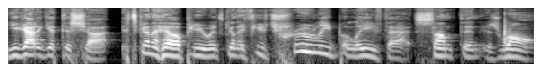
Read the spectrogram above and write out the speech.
you got to get this shot. It's going to help you. It's going to, if you truly believe that, something is wrong.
